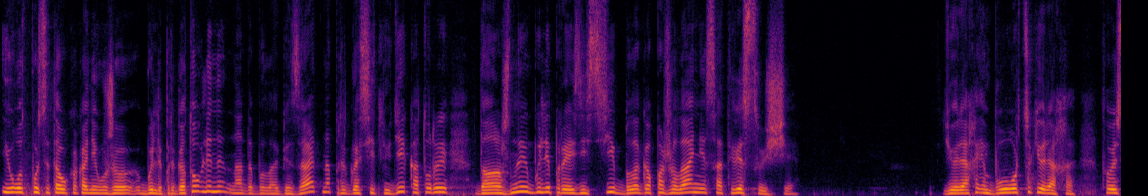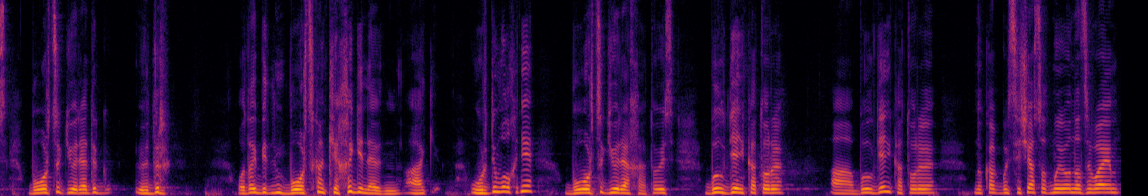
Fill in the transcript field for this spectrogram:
и вот после того, как они уже были приготовлены, надо было обязательно пригласить людей, которые должны были произнести благопожелания соответствующие. Юряха, борцик юряха. То есть борцик юрядык өдір ода бидин борцкан кеха геневдин урдин волхне борцык юряха то есть был день который а, был день, который, ну как бы сейчас вот мы его называем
